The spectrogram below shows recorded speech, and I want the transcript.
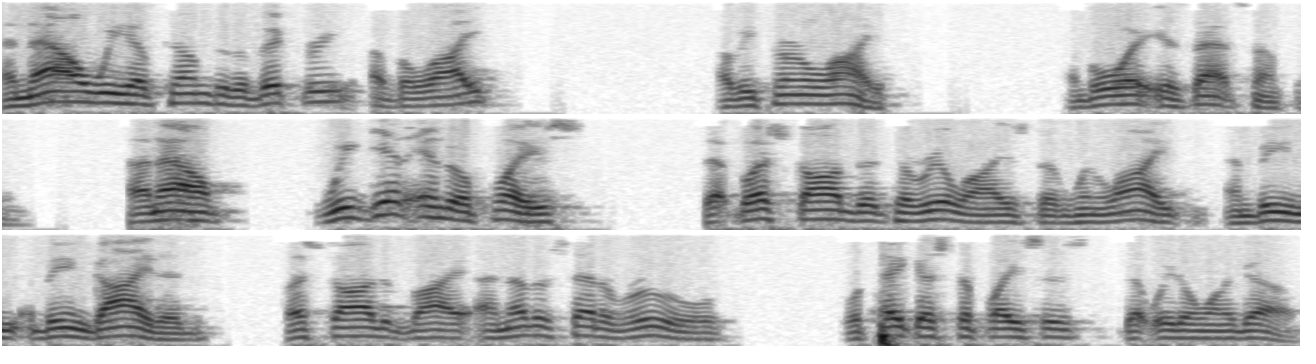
and now we have come to the victory of the light of eternal life. And boy, is that something. And now, we get into a place that, bless God, that to realize that when light and being, being guided, bless God, by another set of rules, will take us to places that we don't want to go.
